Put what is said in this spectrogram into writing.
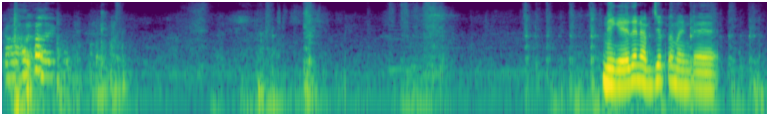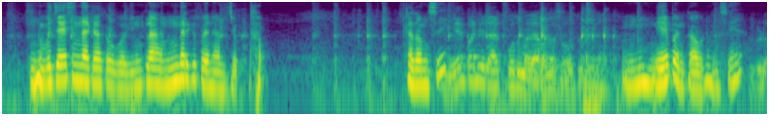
నీకు ఏదైనా అప్ చెప్పామంటే నువ్వు చేసిందా కాకపో ఇంట్లో అందరికీ పని అప్ చెప్తావు కదా వంశీ? ఏ పని లేకపోతే మరి ఎలాగ ఏ పని వంశీ? ఇప్పుడు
